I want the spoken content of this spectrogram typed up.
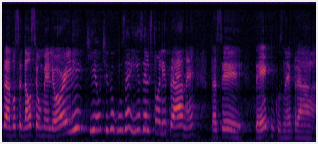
para você dar o seu melhor e que eu tive alguns errinhos, eles estão ali para, né, para ser técnicos, né, para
